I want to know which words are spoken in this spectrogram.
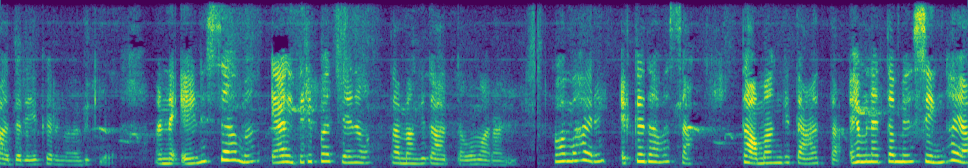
ආදරය කරනවද කියලා. අන්න ඒ නිසාම එයා ඉදිරිපත් වෙනවා තමන්ගේ තාත්තව මරන්න. කොහොම හරි එක දවසක් තමන්ගේ තාත්තා එහෙම නැත්නම් මේ සිංහයා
